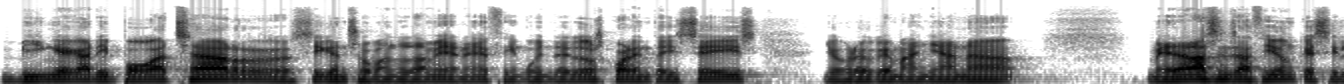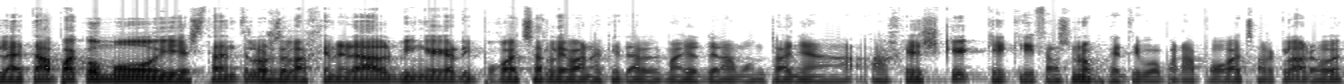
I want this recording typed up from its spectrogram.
Vingegaard y Pogachar siguen sumando también, ¿eh? 52-46. Yo creo que mañana me da la sensación que si la etapa como hoy está entre los de la general, Vingegaard y Pogachar le van a quitar el maillot de la montaña a Heschke, que quizás es un objetivo para Pogachar, claro. ¿eh?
